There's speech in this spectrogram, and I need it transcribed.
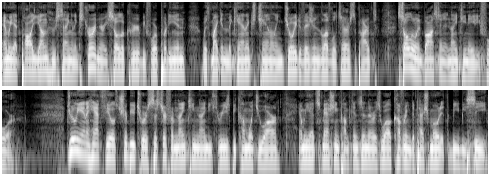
And we had Paul Young, who sang an extraordinary solo career before putting in with Mike and the Mechanics, channeling Joy Division, Love Will Tear Us Apart, solo in Boston in 1984. Juliana Hatfield's tribute to her sister from 1993's Become What You Are, and we had Smashing Pumpkins in there as well, covering Depeche Mode at the BBC.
